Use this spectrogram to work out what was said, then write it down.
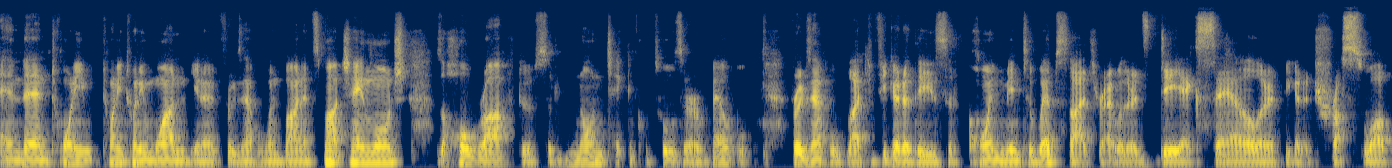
And then 20, 2021, you know, for example, when Binance Smart Chain launched, there's a whole raft of sort of non-technical tools that are available. For example, like if you go to these sort of coin minter websites, right, whether it's DXL or if you go to Trust Swap,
